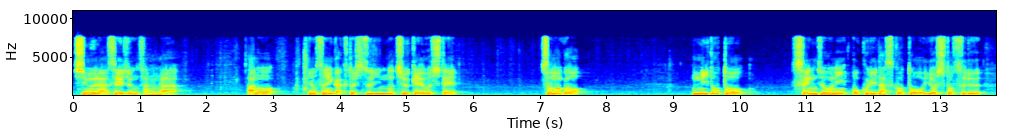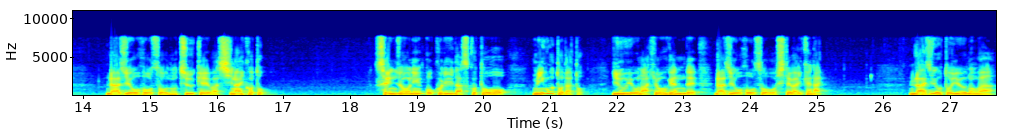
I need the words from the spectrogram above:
志村清純さんはあの要するに学徒出陣の中継をしてその後二度と戦場に送り出すことを良しとするラジオ放送の中継はしないこと。戦場に送り出すことを見事だというような表現でラジオ放送をしてはいけない。ラジオというのは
